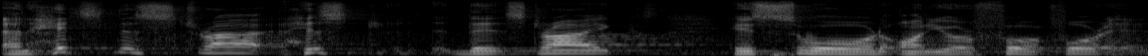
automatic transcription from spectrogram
and hits the, stri- his, the strikes his sword on your forehead.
